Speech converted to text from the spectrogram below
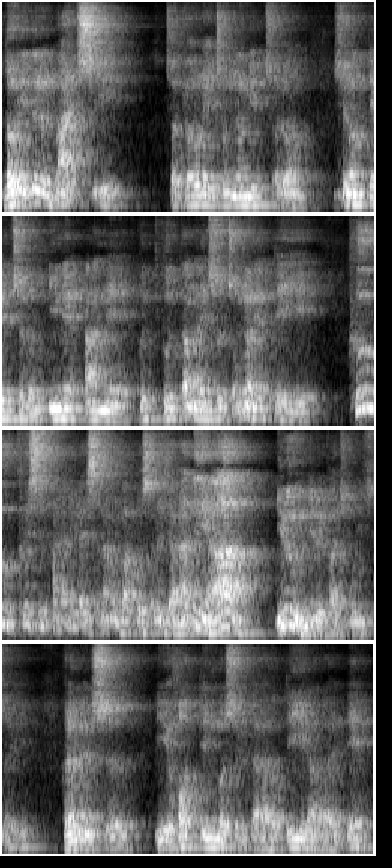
너희들은 마치 저 결혼의 정년기처럼 신혼 때처럼 이내 안에 그, 그 땅에서 종년의 때에 그 크신 하나님의 사랑을 받고 살지 않았느냐 이런 의미를 가지고 있어요. 그러면서 이 헛된 것을 따라 헛되이라고 할 때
